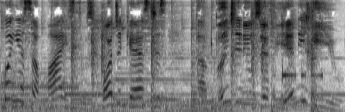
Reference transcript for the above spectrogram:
Conheça mais dos podcasts da Band News FM Rio.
